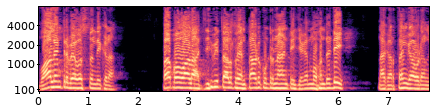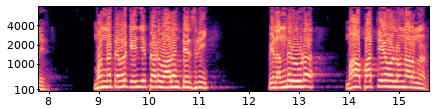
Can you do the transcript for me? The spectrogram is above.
వాలంటీర్ వ్యవస్థ ఉంది ఇక్కడ. పాపం వాళ్ళ జీవితాలతో ఎంత ఆడుకుంటున్నా అంటే జగన్మోహన్ రెడ్డి నాకు అర్థం కావడం లేదు. మొన్నటి వరకు ఏం చెప్పాడు వాలంటీర్స్ని వీళ్ళందరూ కూడా మా పార్టీ వాళ్ళు ఉన్నారన్నాడు.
